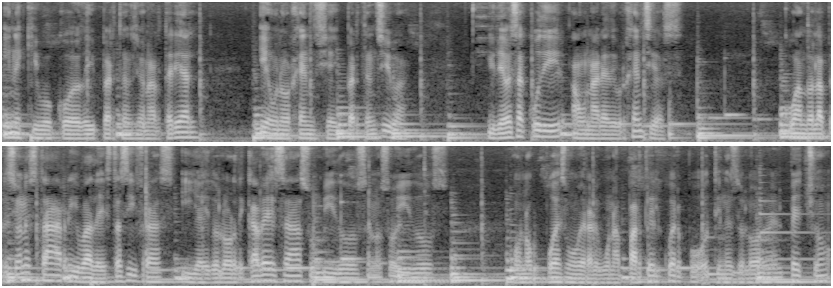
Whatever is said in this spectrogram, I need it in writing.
inequívoco de hipertensión arterial y una urgencia hipertensiva y debes acudir a un área de urgencias. Cuando la presión está arriba de estas cifras y hay dolor de cabeza, zumbidos en los oídos, o no puedes mover alguna parte del cuerpo, o tienes dolor en el pecho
